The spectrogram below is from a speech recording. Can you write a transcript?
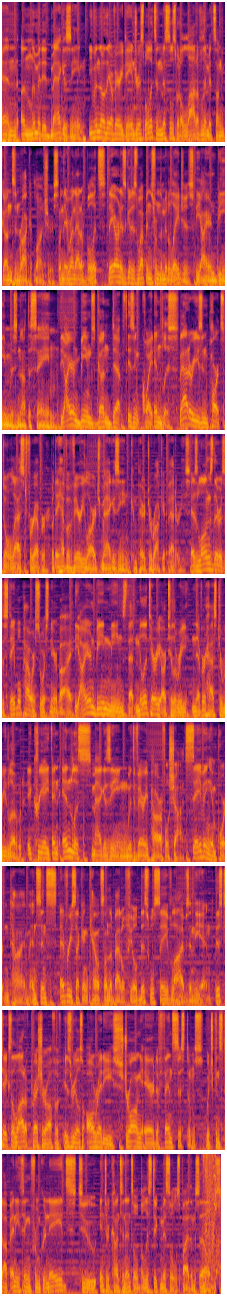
an unlimited magazine. Even though they are very dangerous, bullets and missiles put a lot of limits on guns and rocket launchers. When they run out of bullets, they aren't as good as weapons from the Middle Ages. The Iron Beam is not the same. The Iron Beam's gun depth isn't quite endless. Batteries and parts don't last forever, but they have a very large magazine compared to rocket batteries. As long as there is a stable power source nearby, the Iron Beam means that military artillery never has to reload. It creates an endless magazine with very powerful shots, saving important time, and since every second counts on the battlefield, this will save lives in the end. This takes a lot of pressure off of Israel's already strong air defense systems, which can stop anything from grenades to intercontinental ballistic missiles by themselves.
